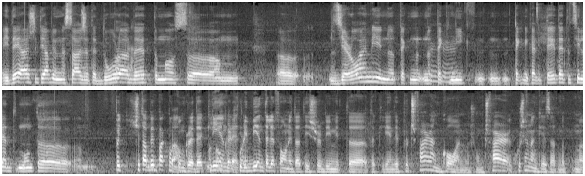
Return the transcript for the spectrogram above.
Ideja është që të japim mesazhet e duhura po, pra. dhe të mos zgjerohemi në mhm. teknik teknikalitete të cilat mund të Po që ta bëjmë pak më po, konkrete, klientët kur i bien telefonit atij shërbimit të, të klientit, për çfarë ankohen më shumë? Çfarë kush janë ankesat më më,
